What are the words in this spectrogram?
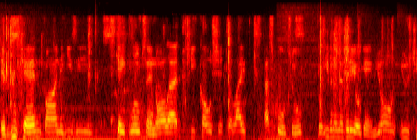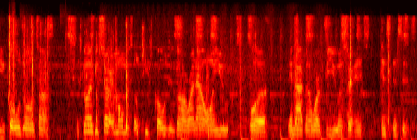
if you can find the easy escape routes and all that cheat code shit to life, that's cool too. But even in a video game, you don't use cheat codes all the time. It's gonna be certain moments those cheat codes is gonna run out on you, or they're not gonna work for you in certain instances.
